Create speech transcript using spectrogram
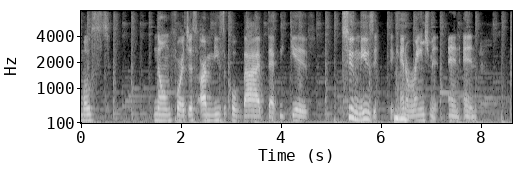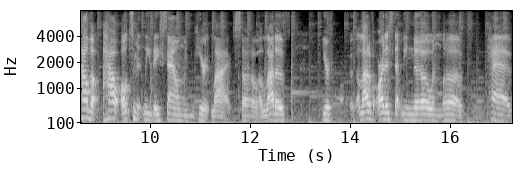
most known for just our musical vibe that we give to music mm-hmm. and arrangement and and how the how ultimately they sound when you hear it live. So a lot of your a lot of artists that we know and love have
